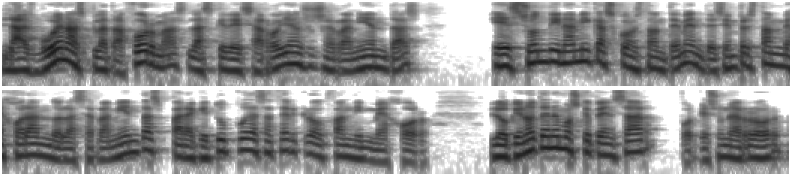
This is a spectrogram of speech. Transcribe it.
las buenas plataformas, las que desarrollan sus herramientas, son dinámicas constantemente, siempre están mejorando las herramientas para que tú puedas hacer crowdfunding mejor. Lo que no tenemos que pensar, porque es un error,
